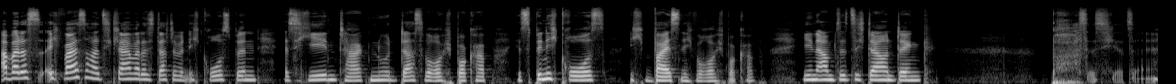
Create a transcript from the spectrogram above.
Aber das, ich weiß noch, als ich klein war, dass ich dachte, wenn ich groß bin, esse ich jeden Tag nur das, worauf ich Bock habe. Jetzt bin ich groß, ich weiß nicht, worauf ich Bock habe. Jeden Abend sitze ich da und denk, boah, was esse ich jetzt, ey?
